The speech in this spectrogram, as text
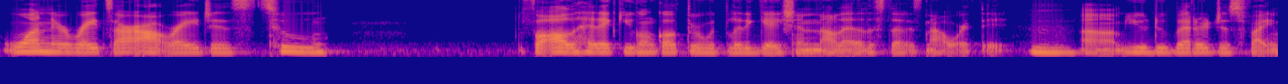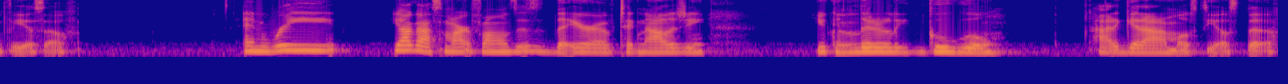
one, their rates are outrageous. Two, for all the headache you're gonna go through with litigation and all that other stuff, it's not worth it. Mm-hmm. Um, you do better just fighting for yourself. And read. Y'all got smartphones. This is the era of technology. You can literally Google how to get out of most of your stuff.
